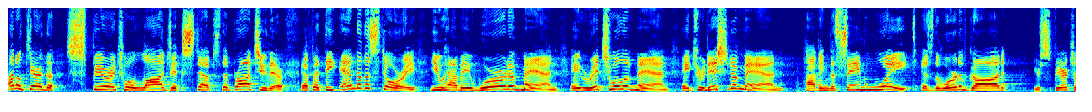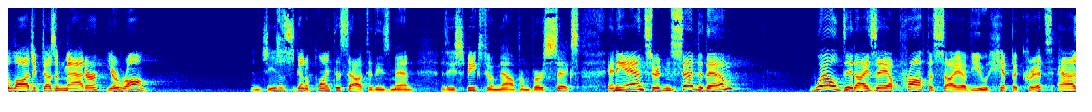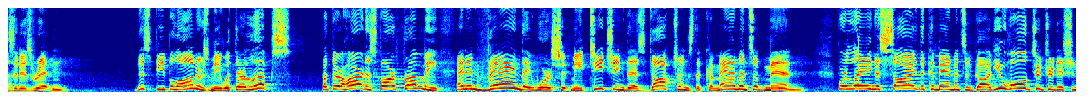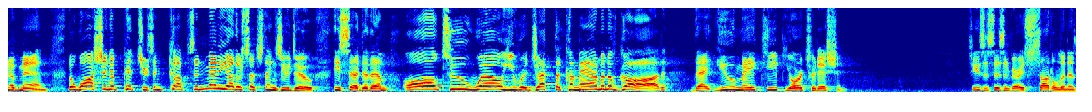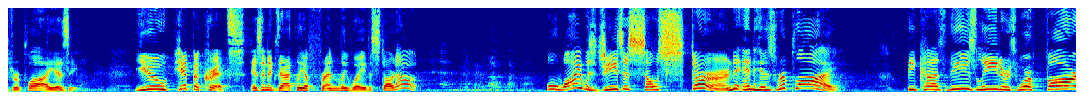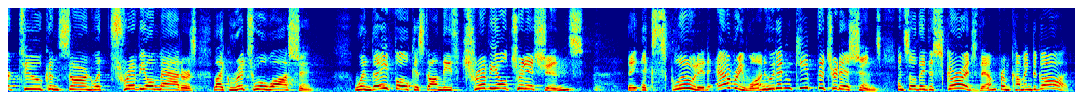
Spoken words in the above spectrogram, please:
I don't care the spiritual logic steps that brought you there. If at the end of the story you have a word of man, a ritual of man, a tradition of man having the same weight as the word of God, your spiritual logic doesn't matter, you're wrong. And Jesus is going to point this out to these men as he speaks to them now from verse 6. And he answered and said to them, Well did Isaiah prophesy of you, hypocrites, as it is written. This people honors me with their lips, but their heart is far from me, and in vain they worship me, teaching as doctrines the commandments of men. For laying aside the commandments of God, you hold to tradition of men, the washing of pitchers and cups, and many other such things you do. He said to them, All too well you reject the commandment of God, that you may keep your tradition. Jesus isn't very subtle in his reply, is he? You hypocrites isn't exactly a friendly way to start out. Well, why was Jesus so stern in his reply? Because these leaders were far too concerned with trivial matters like ritual washing. When they focused on these trivial traditions, they excluded everyone who didn't keep the traditions. And so they discouraged them from coming to God.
